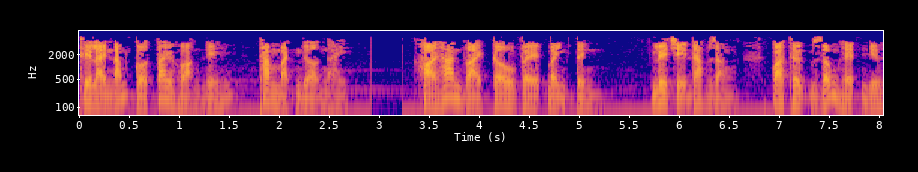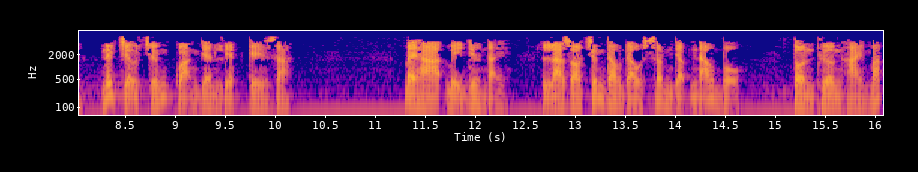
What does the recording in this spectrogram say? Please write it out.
thì lại nắm cổ tay Hoàng đế, Thăm mạch nửa ngày. Hỏi han vài câu về bệnh tình. Lý Trị đáp rằng, Quả thực giống hệt như Nước triệu chứng Quảng Nhân liệt kê ra. Bệ hạ bị như này Là do chứng đau đầu xâm nhập não bộ, Tổn thương hai mắt.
